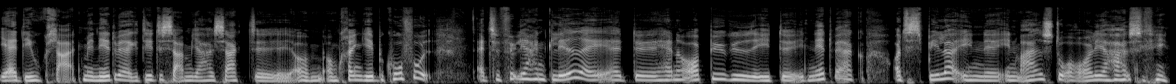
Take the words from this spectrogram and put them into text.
ja, det er jo klart med netværket. Det er det samme, jeg har sagt øh, om, omkring Jeppe Kofod at selvfølgelig har han glæde af, at øh, han har opbygget et, øh, et netværk, og det spiller en, øh, en meget stor rolle. Jeg har sådan en,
